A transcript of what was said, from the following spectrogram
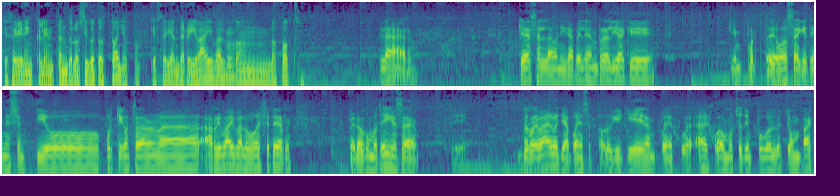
que se vienen calentando los hijos todos estos años, pues, que serían de Revival con los Fox. Claro. Que esa es la única pelea en realidad que, que importa, o sea que tiene sentido por qué contrataron a, a Revival o FTR. Pero como te dije, o sea, eh, de Revival ya pueden ser todo lo que quieran, pueden jugar, haber jugado mucho tiempo con los John Bucks,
